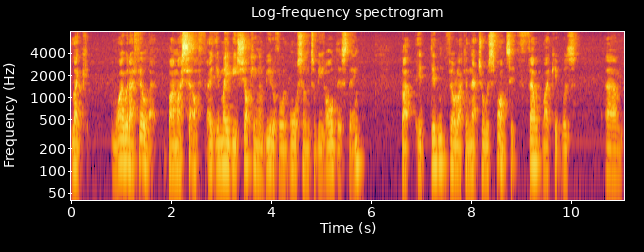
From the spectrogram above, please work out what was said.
Like, why would I feel that by myself? It, it may be shocking and beautiful and awesome to behold this thing, but it didn't feel like a natural response. It felt like it was um,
